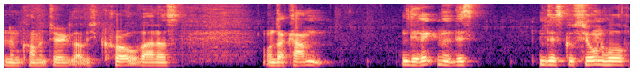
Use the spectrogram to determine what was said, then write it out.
in einem Commentary, glaube ich, Crow war das. Und da kam direkt eine, Dis Diskussion hoch,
